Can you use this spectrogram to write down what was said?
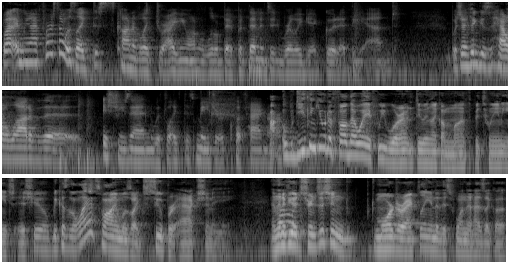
But I mean, at first I was like, "This is kind of like dragging on a little bit," but then it did really get good at the end, which I think is how a lot of the issues end with like this major cliffhanger. Uh, do you think you would have felt that way if we weren't doing like a month between each issue? Because the last volume was like super actiony, and then if you had transitioned more directly into this one that has like a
